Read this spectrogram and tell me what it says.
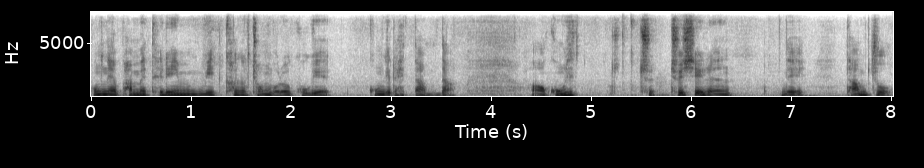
국내 판매 트림 및 가격 정보를 공개, 공개를 했다 합니다. 어, 공식 주, 출시는 네, 다음 주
